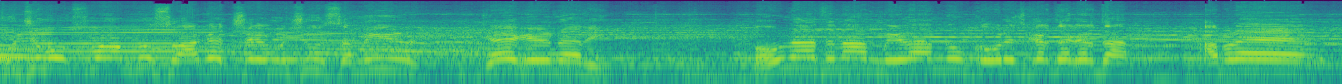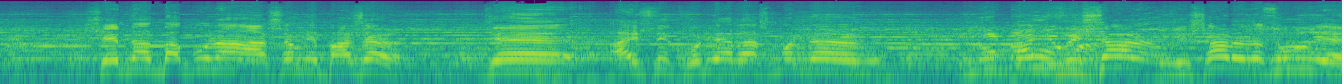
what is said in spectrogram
ઊંચું બોક્સમાં આપનું સ્વાગત છે. ઊંચું સમીર જય ગિરનારી. ભવનાથના મેળાનું કવરેજ કરતાં કરતાં આપણે શેરનાથ બાપુના આશ્રમની પાછળ જે આઈસી ખોડિયા રાસ મંડળનું બહુ વિશાળ વિશાળ રસોડું છે.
